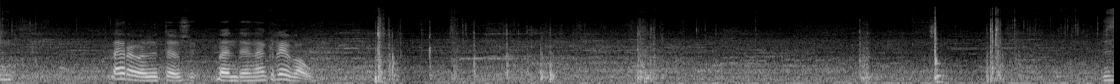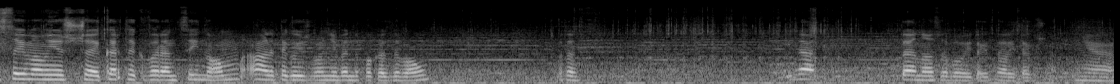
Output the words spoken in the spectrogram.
I na rowerze też będę nagrywał. W zestawie mamy jeszcze kartę gwarancyjną, ale tego już Wam nie będę pokazywał. Potem i na ten osobowy i tak dalej, także nie.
